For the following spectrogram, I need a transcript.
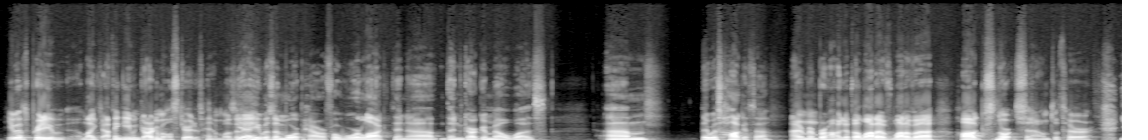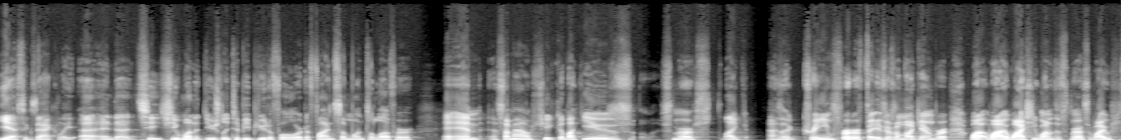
He was pretty, like, I think even Gargamel was scared of him, wasn't Yeah, he? Yeah, he was a more powerful warlock than uh, than Gargamel was. Um, there was Hogatha. I remember Hogatha, a lot of, lot of uh, hog snort sounds with her. Yes, exactly. Uh, and uh, she she wanted usually to be beautiful or to find someone to love her. A- And somehow she could, like, use Smurfs, like, as a cream for her face or something. I can't remember why, why, why she wanted the Smurfs, why was she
